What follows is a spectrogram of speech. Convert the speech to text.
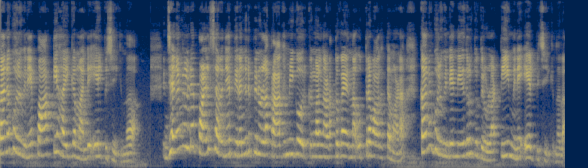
കനകുരുവിനെ പാർട്ടി ഹൈക്കമാൻഡ് ഏൽപ്പിച്ചിരിക്കുന്നത്. ജനങ്ങളുടെ പൾസ് അറിഞ്ഞ് തിരഞ്ഞെടുപ്പിനുള്ള പ്രാഥമിക ഒരുക്കങ്ങൾ നടത്തുക എന്ന ഉത്തരവാദിത്തമാണ് കനകുലുവിന്റെ നേതൃത്വത്തിലുള്ള ടീമിനെ ഏൽപ്പിച്ചിരിക്കുന്നത്.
